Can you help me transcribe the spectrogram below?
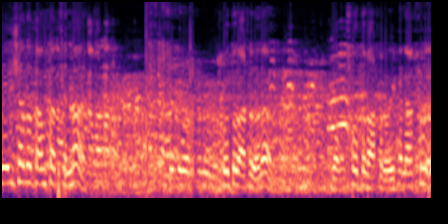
তেইশ হাজার দাম চাচ্ছেন না? সতেরো, আঠারো না? সতেরো, আঠারো। এখানে আসলে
